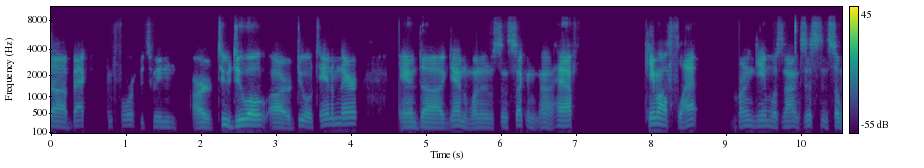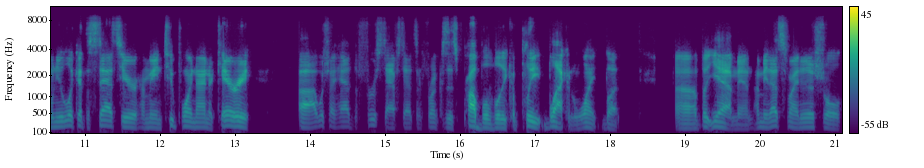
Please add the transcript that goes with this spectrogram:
uh, back and forth between our two duo, our duo tandem there, and uh, again when it was in the second uh, half, came out flat. Running game was non-existent. So when you look at the stats here, I mean, 2.9 a carry. Uh, I wish I had the first half stats in front because it's probably complete black and white. But, uh, but yeah, man. I mean, that's my initial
